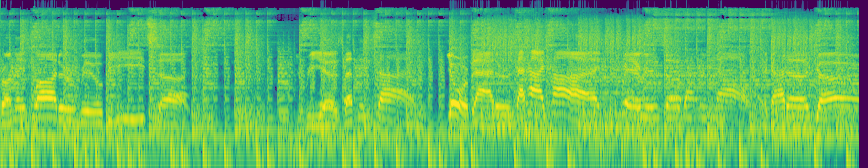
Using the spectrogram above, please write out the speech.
From it water will be sucked. Urea's left inside. Your bladder's at high tide. Where is the bathroom now? I gotta go.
